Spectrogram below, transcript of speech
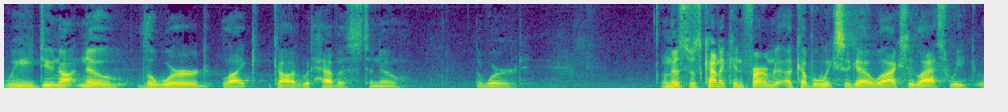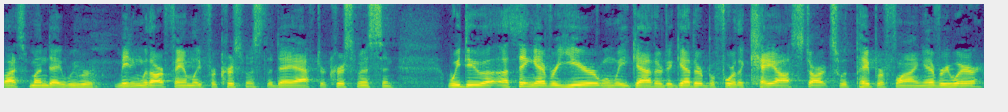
we do not know the Word like God would have us to know the Word. And this was kind of confirmed a couple weeks ago. Well, actually, last week, last Monday, we were meeting with our family for Christmas, the day after Christmas. And we do a, a thing every year when we gather together before the chaos starts with paper flying everywhere.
